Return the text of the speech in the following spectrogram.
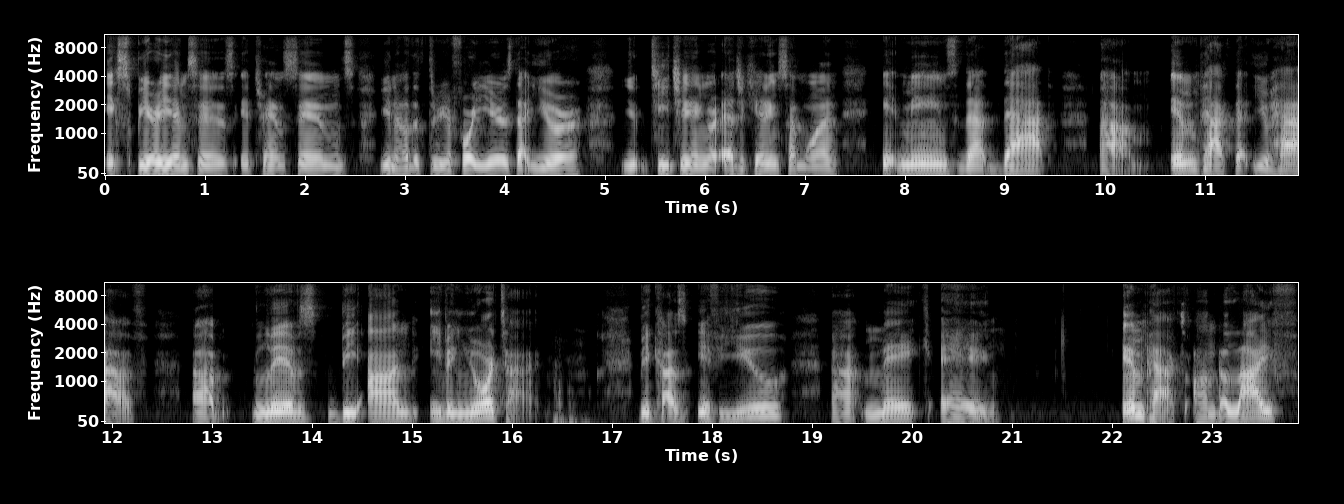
experiences, it transcends, you know, the three or four years that you're you, teaching or educating someone. It means that that um, impact that you have uh, lives beyond even your time. Because if you uh, make a impact on the life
